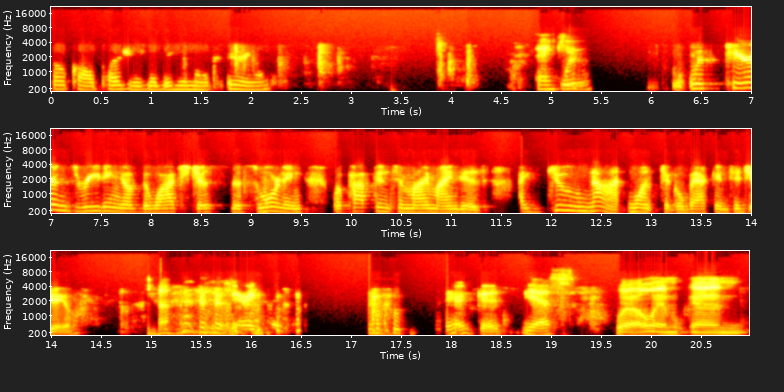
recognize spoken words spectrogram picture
so-called pleasures of the human experience. Thank you. With, with Karen's reading of the watch just this morning, what popped into my mind is I do not want to go back into jail. Very good. Very good. Yes. Well, and and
